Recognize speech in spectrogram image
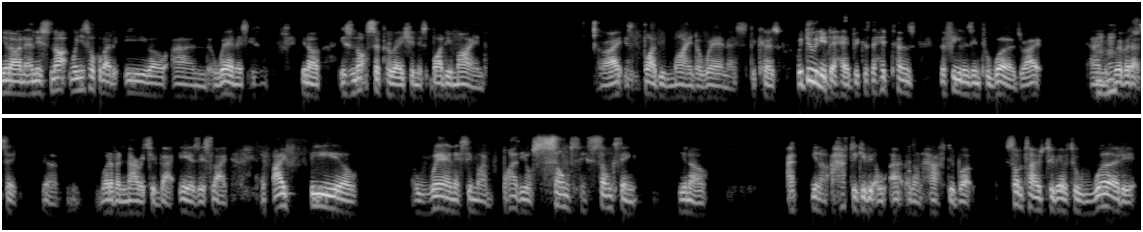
You know, and, and it's not when you talk about the ego and awareness, is you know, it's not separation, it's body mind. All right, it's body mind awareness because we do need the head because the head turns the feelings into words, right? And Mhm. whether that's a you know whatever narrative that is, it's like if I feel awareness in my body or something, something, you know, I you know I have to give it. A, I don't have to, but sometimes to be able to word it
